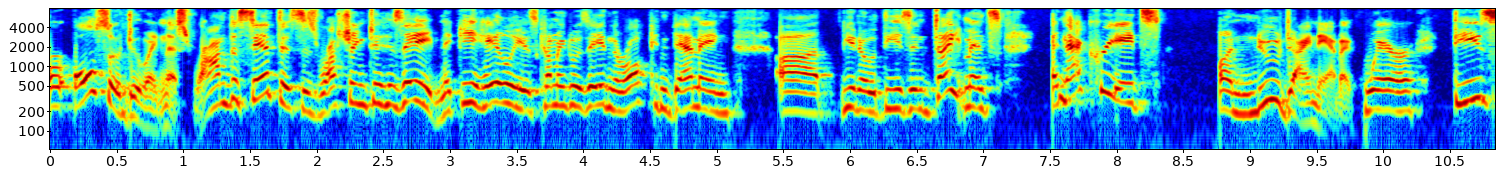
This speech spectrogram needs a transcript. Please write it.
are also doing this. Ron DeSantis is rushing to his aid. Nikki Haley is coming to his aid, and they're all condemning, uh, you know, these indictments, and that creates a new dynamic where these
